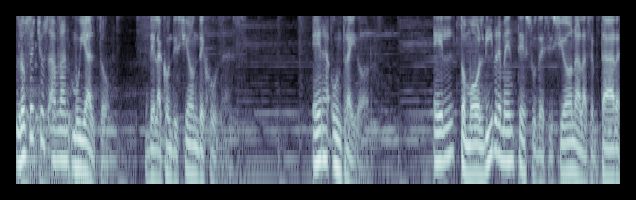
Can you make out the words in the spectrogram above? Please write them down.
Los hechos hablan muy alto de la condición de Judas. Era un traidor. Él tomó libremente su decisión al aceptar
